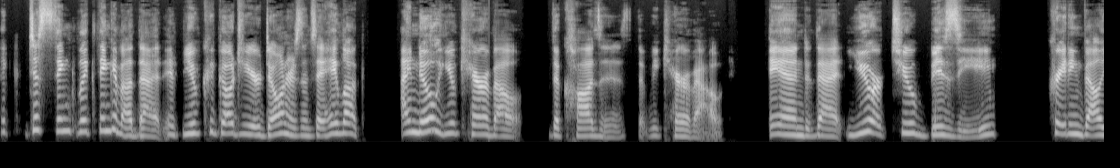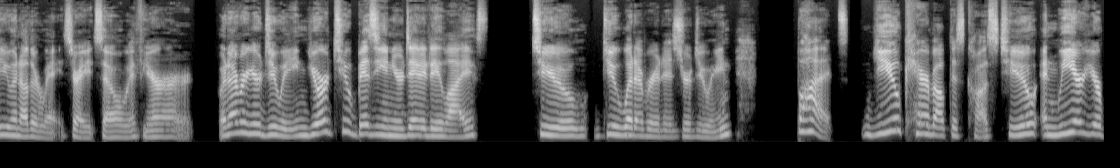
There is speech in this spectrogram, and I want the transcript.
like just think, like think about that. If you could go to your donors and say, Hey, look, I know you care about the causes that we care about and that you are too busy creating value in other ways, right? So if you're, whatever you're doing, you're too busy in your day to day life to do whatever it is you're doing. But you care about this cause too. And we are your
